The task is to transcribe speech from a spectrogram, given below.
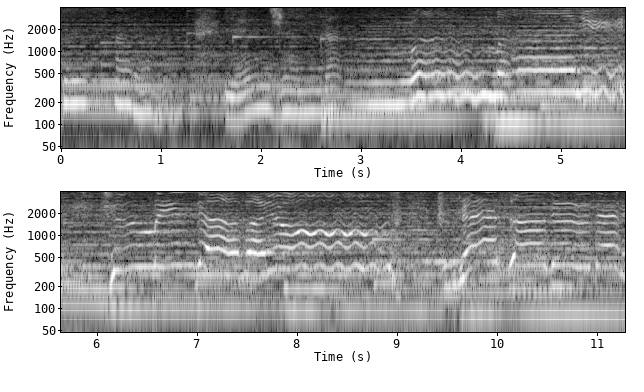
그 사람 예전 나와 많이 틀린가 봐요. 그래서 그대는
